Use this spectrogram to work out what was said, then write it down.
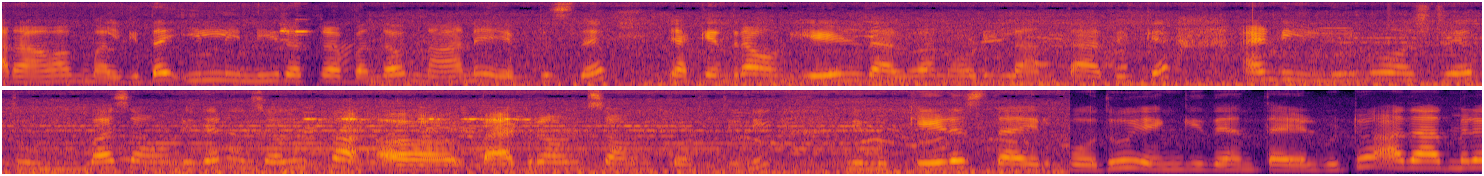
ಆರಾಮಾಗಿ ಮಲಗಿದ್ದ. ಇಲ್ಲಿ ನೀರ ಹತ್ರ ಬಂದವಾಗ ನಾನೇ ಎಬ್ಬಿಸಿದೆ. ಯಾಕೆಂದರೆ ಅವ್ನು ಹೇಳ್ದ ಅಲ್ವಾ ನೋಡಿಲ್ಲ ಅಂತ ಅದಕ್ಕೆ. ಆ್ಯಂಡ್ ಇಲ್ಲಿನೂ ಅಷ್ಟೇ ತುಂಬ ಸೌಂಡ್ ಇದೆ. ನಾನು ಸ್ವಲ್ಪ ಬ್ಯಾಕ್ಗ್ರೌಂಡ್ ಸೌಂಡ್ ಕೊಡ್ತೀನಿ. ನಿಮಗೆ ಕೇಳಿಸ್ತಾ ಇರ್ಬೋದು, ಹೆಂಗಿದೆ ಅಂತ ಹೇಳ್ಬಿಟ್ಟು. ಅದಾದಮೇಲೆ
